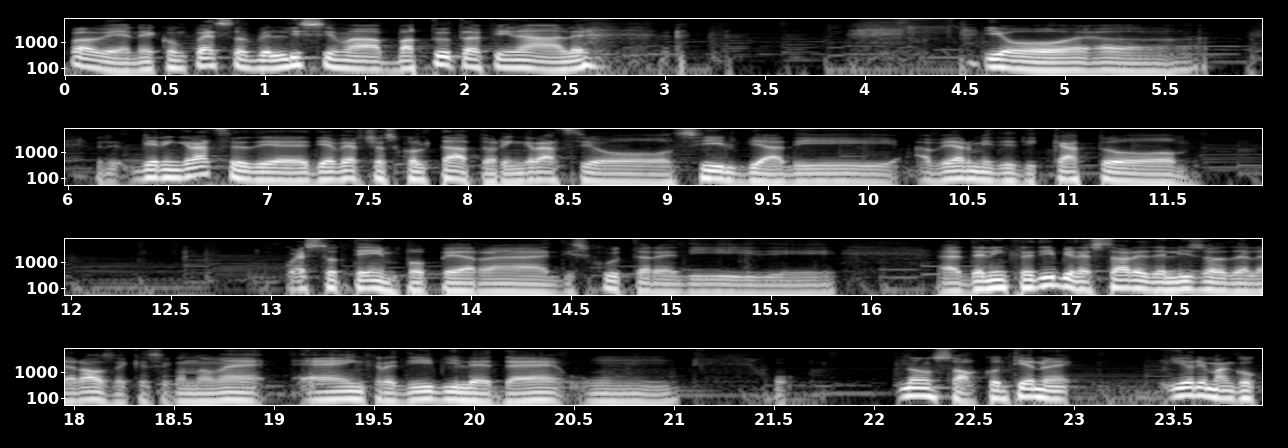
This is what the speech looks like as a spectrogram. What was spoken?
Va bene, con questa bellissima battuta finale, io uh, vi ringrazio di, di, averci ascoltato, ringrazio Silvia di avermi dedicato questo tempo per uh, discutere di, di, uh, dell'incredibile storia dell'Isola delle Rose, che secondo me è incredibile ed è un non so, continua. Io rimango,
